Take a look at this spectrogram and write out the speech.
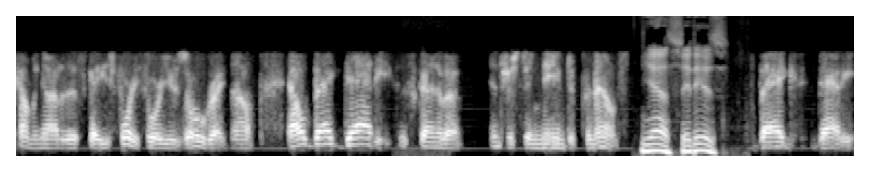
coming out of this guy. He's 44 years old right now. Al Baghdadi is kind of an interesting name to pronounce. Yes, it is. Baghdadi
